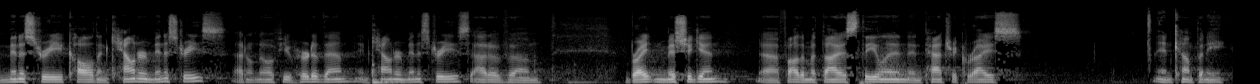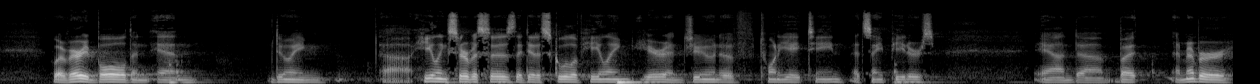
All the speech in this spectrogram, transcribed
ministry called Encounter Ministries. I don't know if you've heard of them. Encounter Ministries out of um, Brighton, Michigan. Uh, Father Matthias Thelen and Patrick Reis and company, who are very bold in, in doing uh, healing services. They did a school of healing here in June of 2018 at St. Peter's. And uh, but I remember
